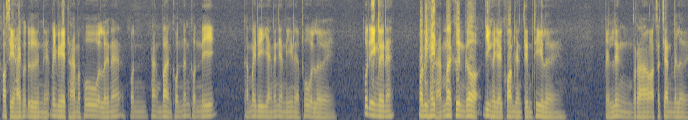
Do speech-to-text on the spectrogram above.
เขาเสียหายคนอื่นเนี่ยไม่มีใครถามมาพูดเลยนะ คนข้างบ้านคนนั้นคนนี้ทำไม่ดีอย่างนั้นอย่างนี้เนี่ยพูดเลย พูดเองเลยนะ พอมีใครถามมากขึ้นก็ยิ่งขยายความอย่างเต็มที่เลย เป็นเรื่องราวอัศจรรย์ไปเลย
